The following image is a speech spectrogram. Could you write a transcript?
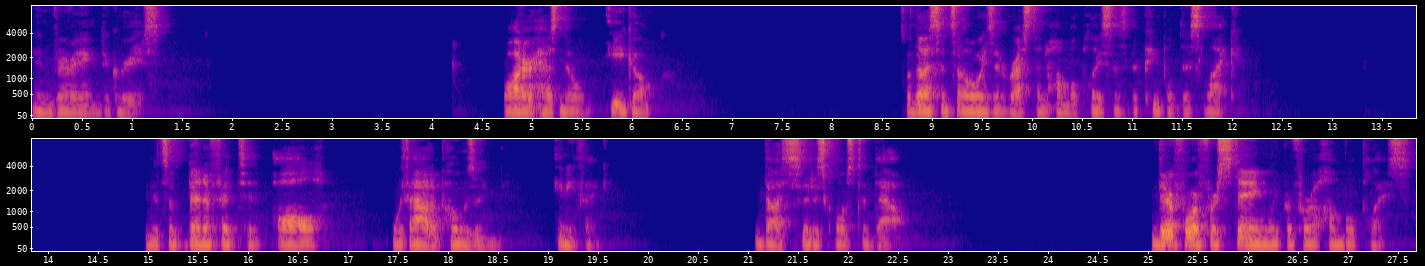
in varying degrees. Water has no ego. So, thus, it's always at rest in humble places that people dislike and it's a benefit to all without opposing anything. Thus, it is close to Tao. Therefore, for staying, we prefer a humble place.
